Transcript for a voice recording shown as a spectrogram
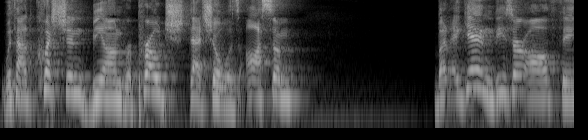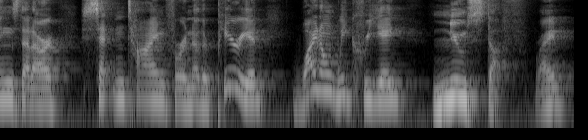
without question, beyond reproach, that show was awesome. But again, these are all things that are set in time for another period. Why don't we create new stuff, right?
